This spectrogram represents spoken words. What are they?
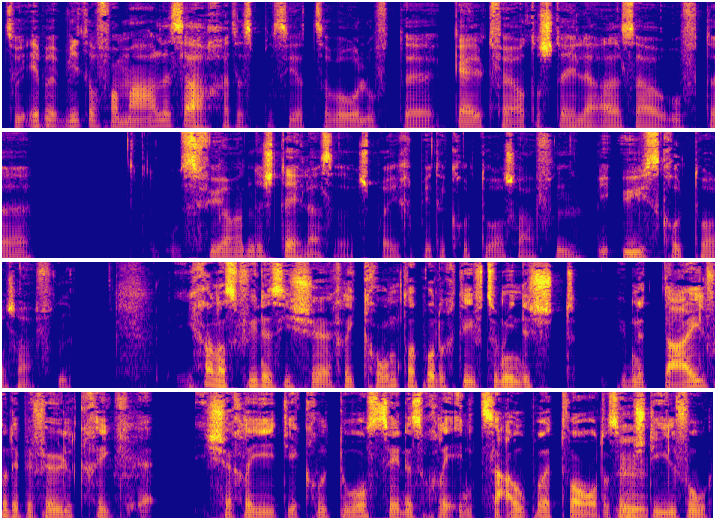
zu eben wieder formalen Sachen. Das passiert sowohl auf der Geldförderstelle als auch auf der ausführenden Stelle, also sprich bei den Kulturschaffenden, bei uns Kulturschaffenden. Ich habe das Gefühl, es ist ein bisschen kontraproduktiv, zumindest bei einem Teil der Bevölkerung äh, ist ein bisschen die Kulturszene so ein bisschen entzaubert worden, so im mhm. Stil von,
